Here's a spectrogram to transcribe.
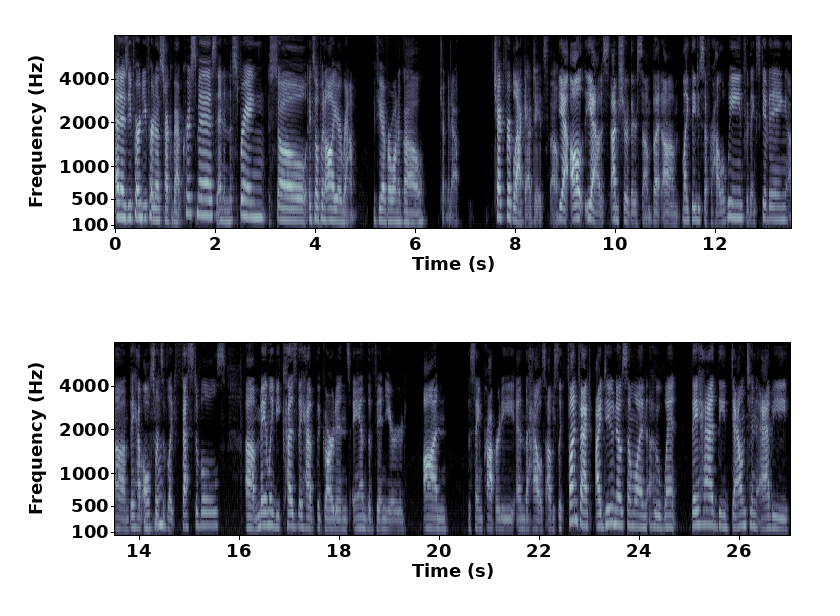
And as you've heard, you've heard us talk about Christmas and in the spring. So it's open all year round. If you ever want to go, check it out. Check for blackout dates though. Yeah, all yeah, I'm sure there's some, but um like they do stuff for Halloween, for Thanksgiving. Um they have all mm-hmm. sorts of like festivals um, mainly because they have the gardens and the vineyard on the same property and the house. Obviously, fun fact: I do know someone who went. They had the Downton Abbey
